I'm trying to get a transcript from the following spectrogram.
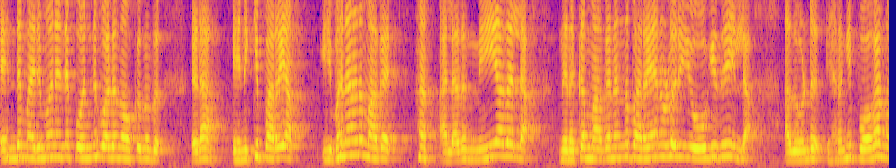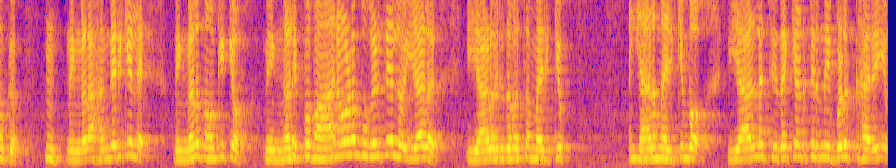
എന്റെ മരുമോൻ എന്നെ പൊന്നു പോലെ നോക്കുന്നത്. എടാ എനിക്ക് പറയാം ഇവനാണ് മകൻ. അല്ലാതെ നീ അതല്ല. നിനക്ക് മകനെന്ന് പറയാനുള്ളൊരു യോഗ്യതയില്ല. അതുകൊണ്ട് ഇറങ്ങിപ്പോകാൻ നോക്ക്. നിങ്ങൾ അഹങ്കരിക്കല്ലേ? നിങ്ങൾ നോക്കിക്കോ നിങ്ങളിപ്പോൾ വാനോളം പുകഴ്ത്തിയല്ലോ ഇയാൾ ഇയാൾ ഒരു ദിവസം മരിക്കും. ഇയാൾ മരിക്കുമ്പോൾ ഇയാളുടെ ചിതയ്ക്കടുത്തിരുന്ന് ഇവൾ കരയും.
